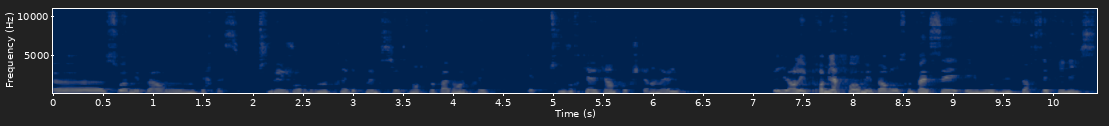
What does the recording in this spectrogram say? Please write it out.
euh, soit mes parents mon père passe tous les jours dans le pré, donc même s'ils rentrent pas dans le pré, il y a toujours quelqu'un pour jeter un œil. D'ailleurs, les premières fois où mes parents sont passés et ils m'ont vu First et Félix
